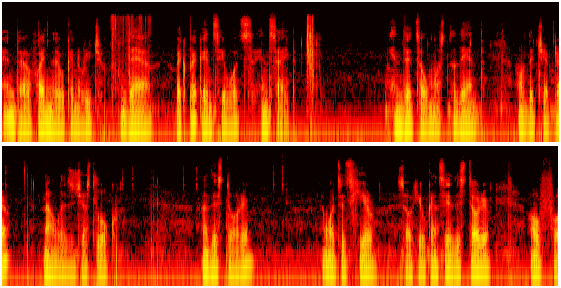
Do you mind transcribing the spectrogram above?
And uh, finally we can reach the backpack and see what's inside. And that's almost the end of the chapter. Now let's just look at the story. What is here? So here you can see the story of uh,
